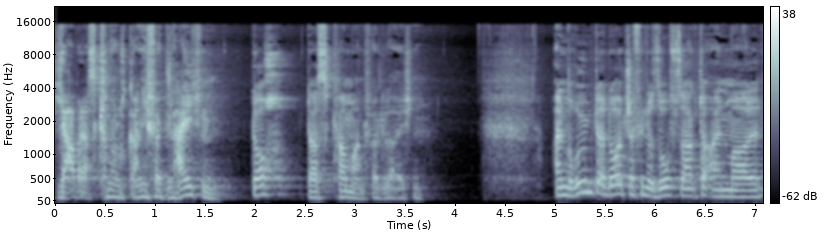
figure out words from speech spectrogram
Ja, aber das kann man doch gar nicht vergleichen. Doch, das kann man vergleichen. Ein berühmter deutscher Philosoph sagte einmal,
